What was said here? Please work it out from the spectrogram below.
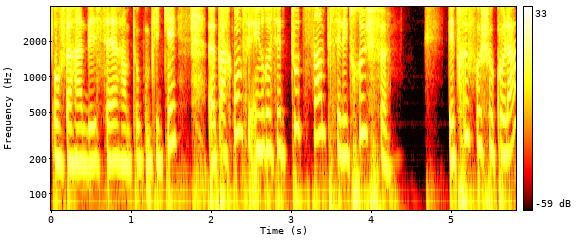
pour faire un dessert un peu compliqué. Euh, par contre, une recette toute simple, c'est les truffes, les truffes au chocolat.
